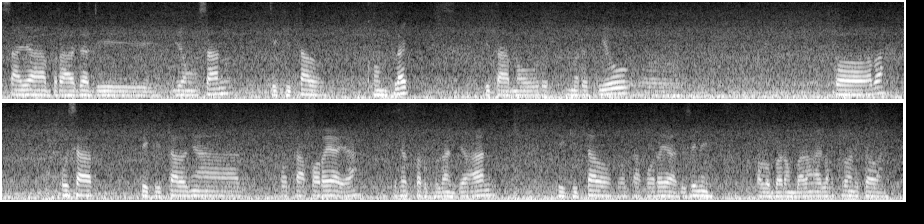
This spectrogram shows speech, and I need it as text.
saya berada di Yongsan Digital Complex. Kita mau mereview uh, ke apa pusat digitalnya kota Korea ya pusat perbelanjaan digital kota Korea di sini. Kalau barang-barang elektronik kawan.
